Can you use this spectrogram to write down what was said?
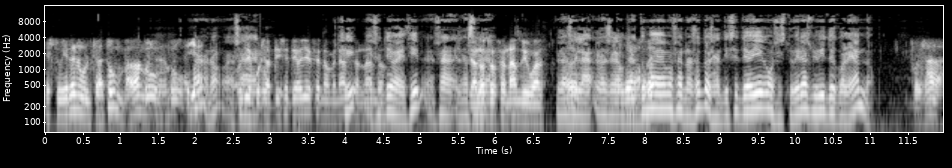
estuviera en ultratumba, vamos. Oye, pues a ti se te oye fenomenal, Fernando. Eso te iba a decir. y al otro Fernando igual. Los de la, los de la ultratumba debemos ser nosotros. A ti se te oye como si estuvieras vivito y coleando. Pues nada,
